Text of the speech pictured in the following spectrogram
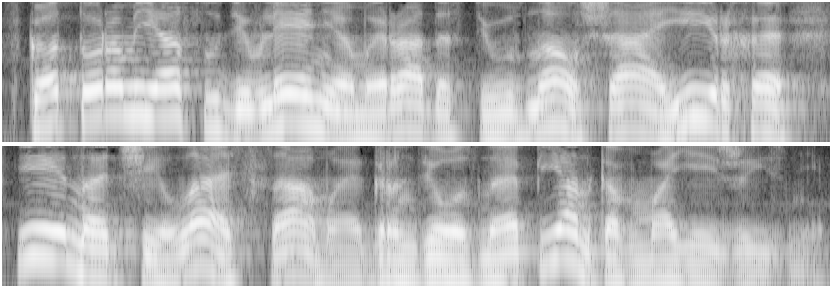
в котором я с удивлением и радостью узнал Ша Ирха, и началась самая грандиозная пьянка в моей жизни.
